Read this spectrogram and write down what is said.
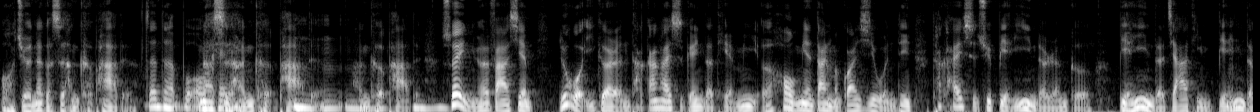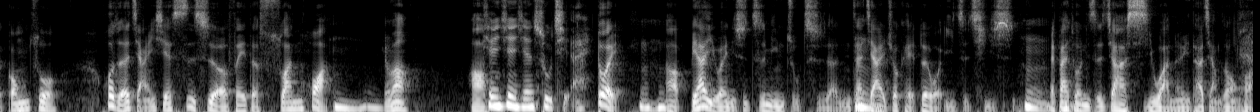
我觉得那个是很可怕的，真的很不 OK，那是很可怕的，嗯嗯嗯、很可怕的。嗯、所以你会发现，如果一个人他刚开始给你的甜蜜，而后面当你们关系稳定，他开始去贬义你的人格，贬义你的家庭，贬义你的工作，嗯、或者讲一些似是而非的酸话，嗯、有没有？啊，天线先竖起来。对，啊，不要以为你是知名主持人，你在家里就可以对我颐指气使。嗯，哎，拜托，你只是叫他洗碗而已，他讲这种话。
